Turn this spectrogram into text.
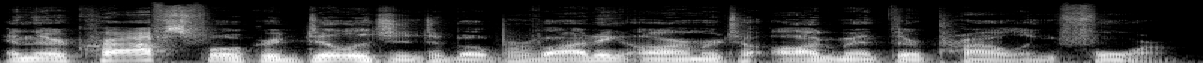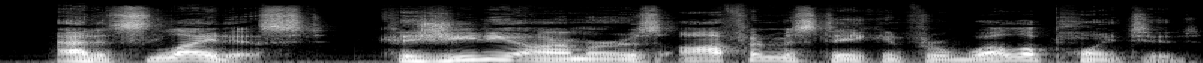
and their craftsfolk are diligent about providing armor to augment their prowling form. At its lightest, Khajiit armor is often mistaken for well appointed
